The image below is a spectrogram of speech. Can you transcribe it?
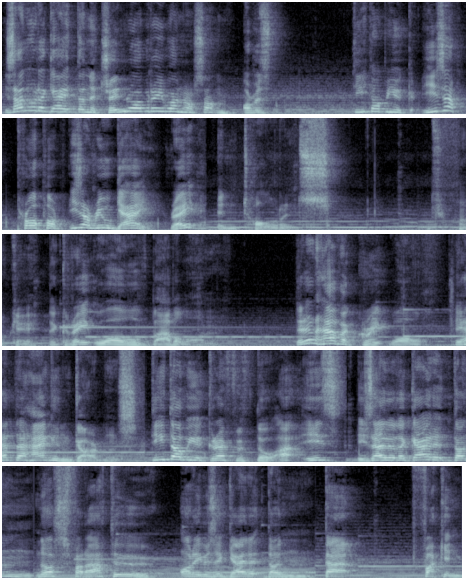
Is that not a guy that done the train robbery one or something? Or was DW? He's a proper. He's a real guy, right? Intolerance. Okay. The Great Wall of Babylon. They didn't have a Great Wall. They had the Hanging Gardens. D.W. Griffith, though, uh, he's he's either the guy that done Nosferatu, or he was a guy that done that fucking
